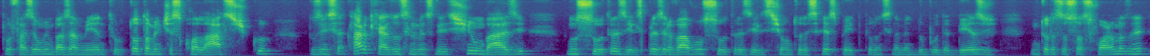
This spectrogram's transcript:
por fazer um embasamento totalmente escolástico dos. Claro que os ensinamentos deles tinham base nos sutras, e eles preservavam os sutras, e eles tinham todo esse respeito pelo ensinamento do Buda desde, em todas as suas formas, né?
